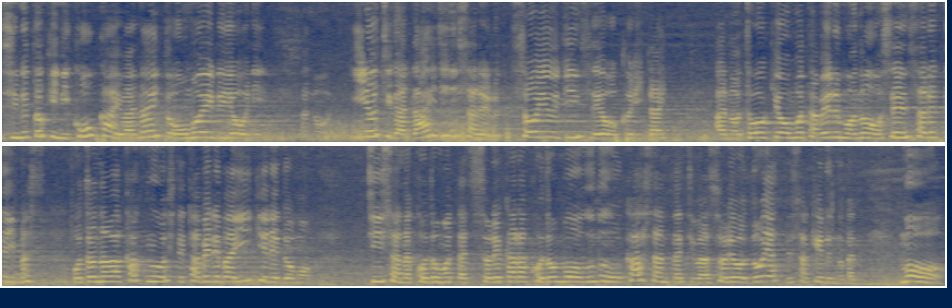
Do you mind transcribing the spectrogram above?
死ぬ時に後悔はないと思えるようにあの命が大事にされるそういう人生を送りたい。あの東京も食べるものは汚染されています。大人は覚悟して食べればいいけれども小さな子供たちそれから子供を産むお母さんたちはそれをどうやって避けるのか。も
